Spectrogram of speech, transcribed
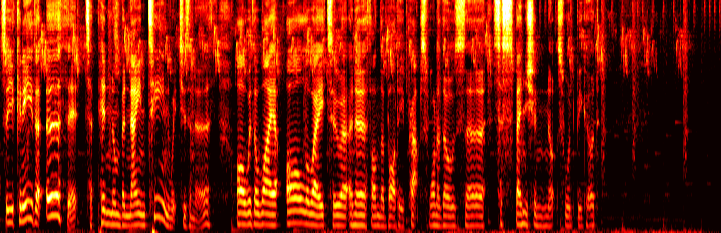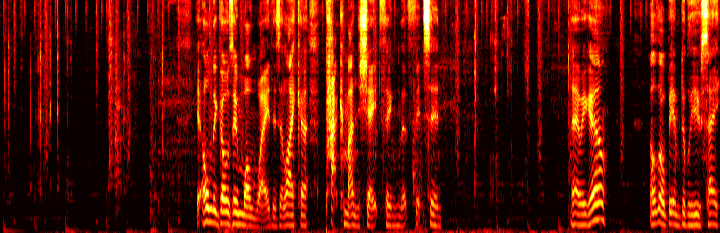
so you can either earth it to pin number 19 which is an earth or with a wire all the way to uh, an earth on the body perhaps one of those uh, suspension nuts would be good it only goes in one way. There's a, like a Pac-Man shaped thing that fits in. There we go. Although BMW say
